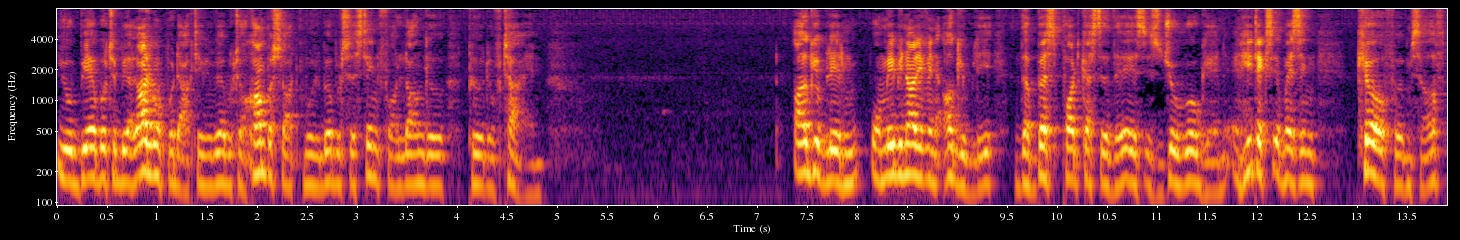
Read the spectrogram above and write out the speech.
you'll be able to be a lot more productive, you'll be able to accomplish a lot more, you'll be able to sustain for a longer period of time. Arguably, or maybe not even arguably, the best podcaster there is is Joe Rogan, and he takes amazing care of himself,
